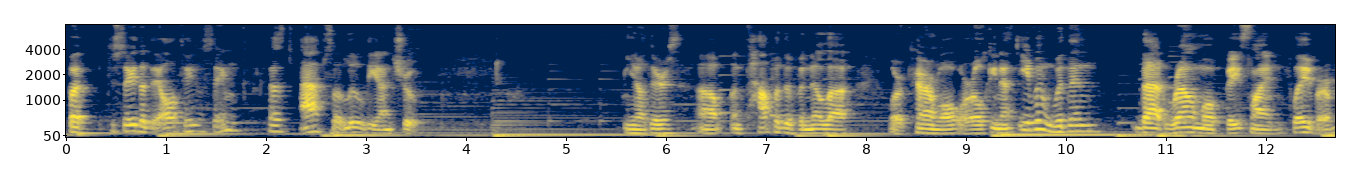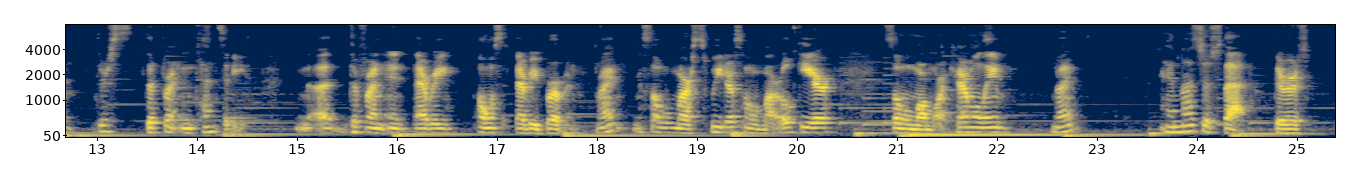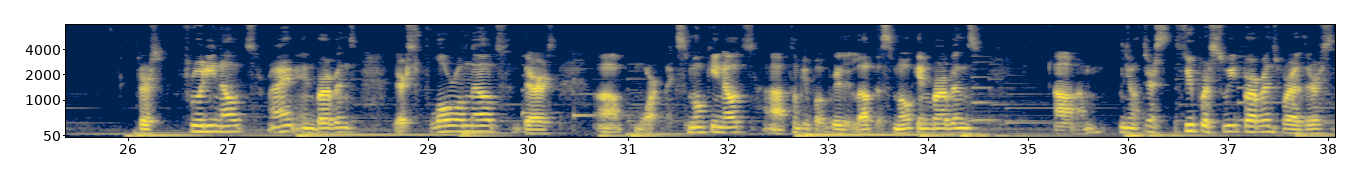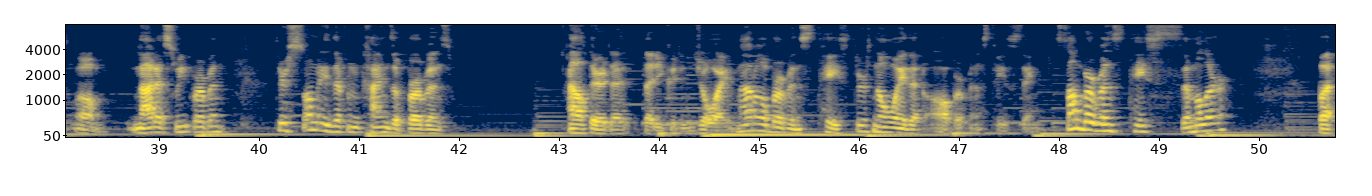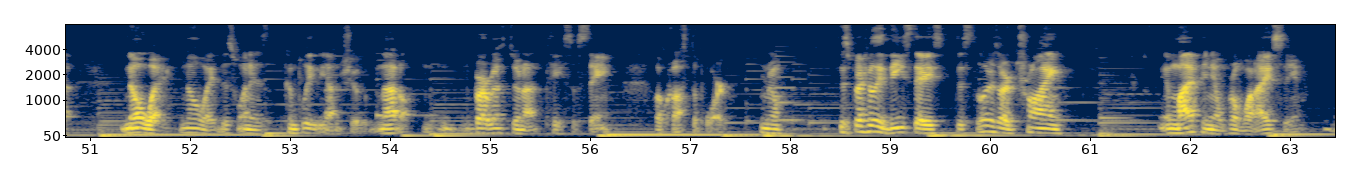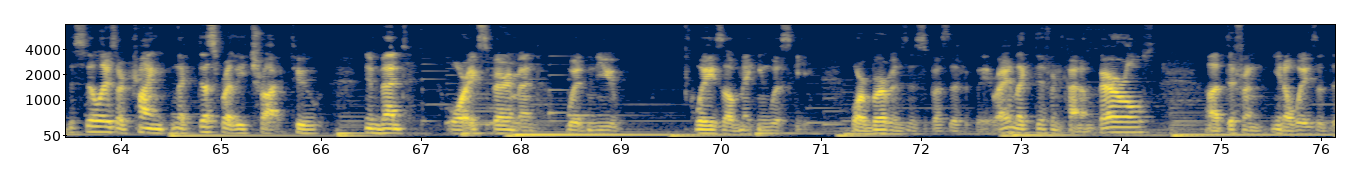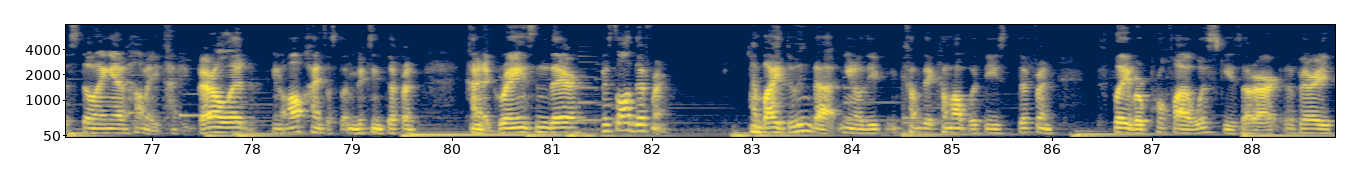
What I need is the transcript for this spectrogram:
But to say that they all taste the same, that's absolutely untrue. You know, there's uh, on top of the vanilla or caramel or oakiness, even within that realm of baseline flavor, there's different intensities, uh, different in every almost every bourbon, right? Some of them are sweeter, some of them are oakier, some of them are more caramelly, right? And not just that, there's there's fruity notes, right, in bourbons. There's floral notes. There's um, more like smoky notes. Uh, some people really love the smoke in bourbons. Um, you know, there's super sweet bourbons, whereas there's um, not as sweet bourbon. There's so many different kinds of bourbons out there that, that you could enjoy. Not all bourbons taste, there's no way that all bourbons taste the same. Some bourbons taste similar, but no way, no way. This one is completely untrue. Not all, bourbons do not taste the same across the board. You know, especially these days, distillers are trying, in my opinion, from what I see, distillers are trying, like desperately try to invent or experiment with new ways of making whiskey or bourbons specifically, right? Like different kind of barrels, uh, different you know ways of distilling it, how many times you barrel it, you know all kinds of stuff, mixing different kind of grains in there. It's all different, and by doing that, you know they come they come up with these different flavor profile whiskeys that are very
